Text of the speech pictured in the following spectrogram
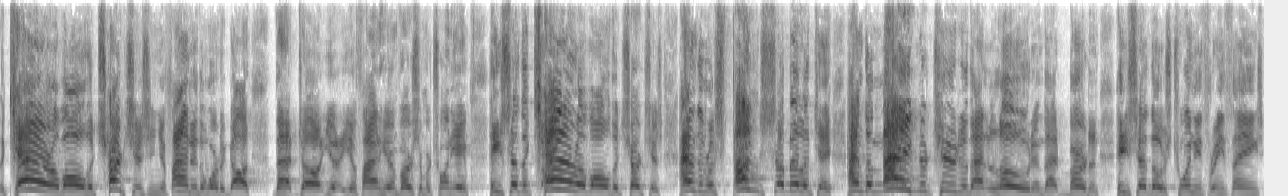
the care of all the churches, and you find in the Word of God that uh, you, you find here in verse number 28, he said, the care of all the churches and the responsibility and the magnitude of that load and that burden. He said those 23 things.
